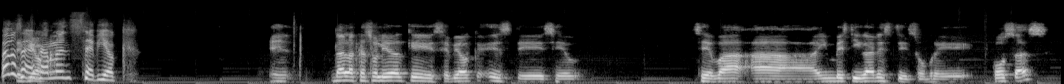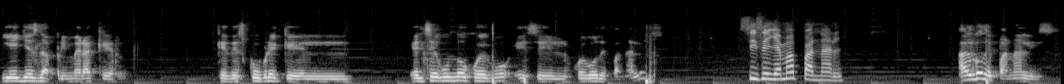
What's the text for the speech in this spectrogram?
Vamos a Sebiok. dejarlo en Sebiok. Eh, da la casualidad que Sabiok este, se, se va a investigar este, sobre cosas y ella es la primera que, que descubre que el, el segundo juego es el juego de panales. Sí, se llama Panal. Algo de panales.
